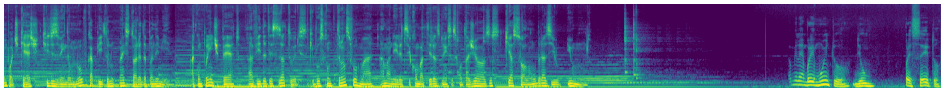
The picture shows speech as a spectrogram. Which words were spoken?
Um podcast que desvenda um novo capítulo na história da pandemia. Acompanhe de perto a vida desses atores que buscam transformar a maneira de se combater as doenças contagiosas que assolam o Brasil e o mundo. Eu me lembrei muito de um preceito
